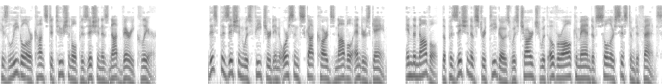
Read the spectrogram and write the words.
his legal or constitutional position is not very clear. This position was featured in Orson Scott Card's novel Ender's Game. In the novel, the position of strategos was charged with overall command of solar system defense.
